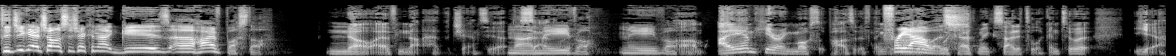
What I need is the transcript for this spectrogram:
did you get a chance to check out Gears uh, Hivebuster? no, I have not had the chance yet. No, sadly. me either. Me either. Um, I am hearing mostly positive things. Three about it, hours. which has me excited to look into it. Yeah,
